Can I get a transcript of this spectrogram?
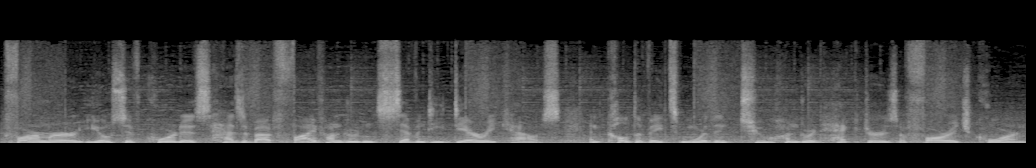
farmer Josef Cordes has about 570 dairy cows and cultivates more than 200 hectares of forage corn.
